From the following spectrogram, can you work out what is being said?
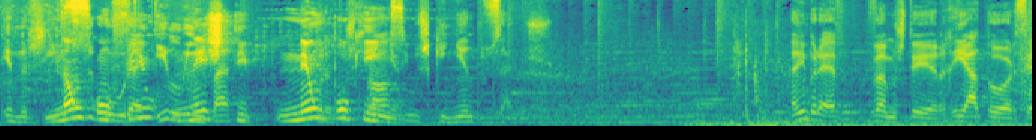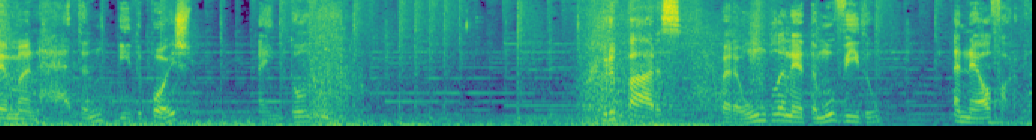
energia Não segura confio e limpa neste tipo, nem um pouquinho. Os próximos 500 anos. Em breve, vamos ter reatores em Manhattan e depois em todo o mundo. Prepare-se para um planeta movido a neoforma.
